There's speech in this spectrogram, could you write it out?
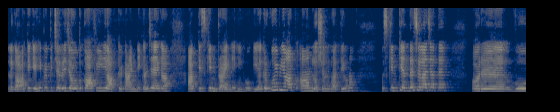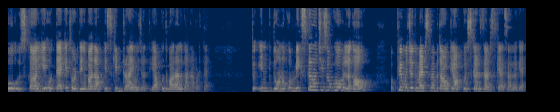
लगा के कहीं पे भी चले जाओ तो काफ़ी आपका टाइम निकल जाएगा, आपकी स्किन ड्राई नहीं होगी। अगर कोई भी आप आम लोशन लगाते हो ना, वो स्किन के अंदर चला जाता है और वो उसका ये होता है कि थोड़ी देर बाद आपकी स्किन ड्राई हो जाती है, आपको दोबारा लगाना पड़ता है। तो इन दोनों को मिक्स करो चीज़ों को लगाओ और फिर मुझे कमेंट्स में बताओ कि आपको इसका रिज़ल्ट कैसा लगा। है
